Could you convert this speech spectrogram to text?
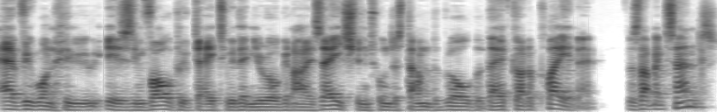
everyone who is involved with data within your organization to understand the role that they've got to play in it. Does that make sense?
